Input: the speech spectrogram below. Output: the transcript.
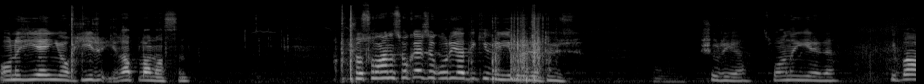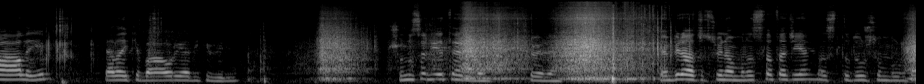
Onu yiyen yok, yer kaplamasın. Şu soğanı sokarsak oraya dikivereyim öyle düz. Şuraya, soğanın yerine. Bir bağ alayım ya da iki bağ oraya dikivereyim. Şu mısır yeterli. Şöyle. Ben birazcık suyla bunu ıslatacağım. Isıtı dursun burada.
